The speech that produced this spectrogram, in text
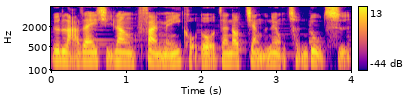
就拉在一起，让饭每一口都有沾到酱的那种程度吃。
